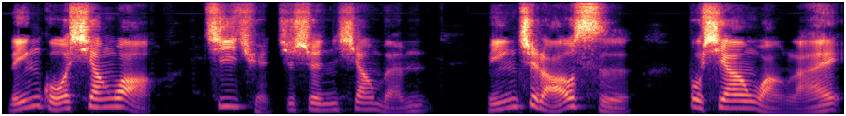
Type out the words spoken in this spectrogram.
邻国相望。鸡犬之声相闻，民至老死，不相往来。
